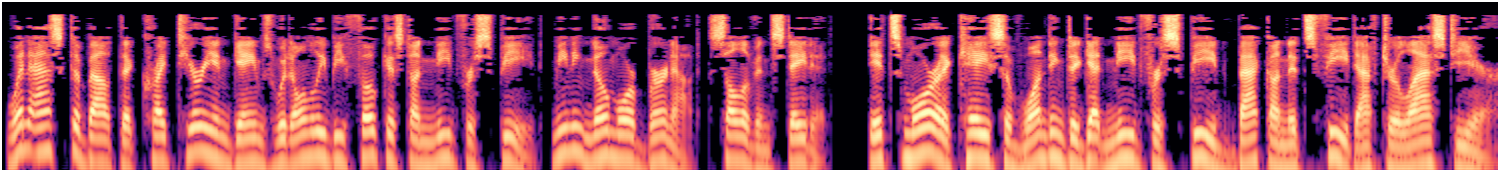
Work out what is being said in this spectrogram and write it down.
When asked about that Criterion Games would only be focused on Need for Speed, meaning no more Burnout, Sullivan stated, "...it's more a case of wanting to get Need for Speed back on its feet after last year."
